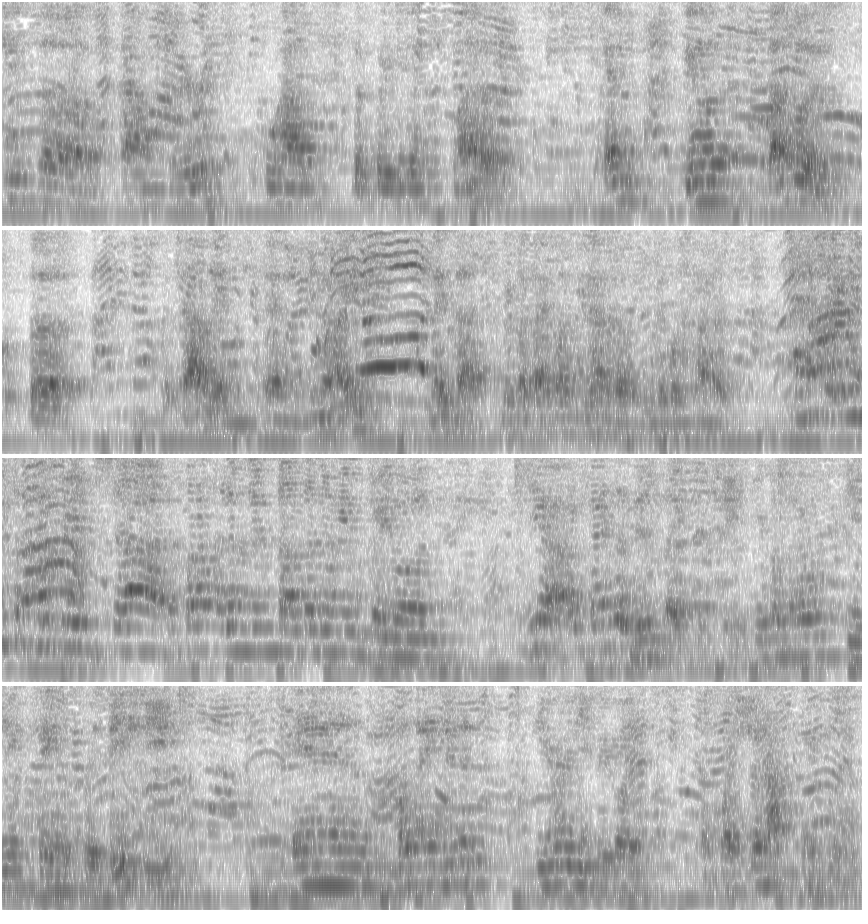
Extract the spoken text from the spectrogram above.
kiss the camper who had the prettiest smile. And, you know, that was the, the challenge. And, you know, I like that because I thought you had a beautiful smile. Kasi gusto prepared siya. Na parang alam niya yung tatanungin ko yun. Yeah, I kind of did like the chase because I was feeling things for Seishi. And, but I didn't purely because the question asked me to.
